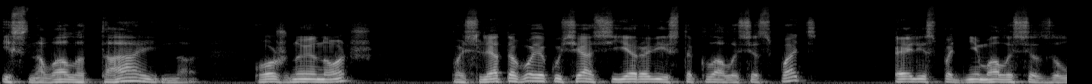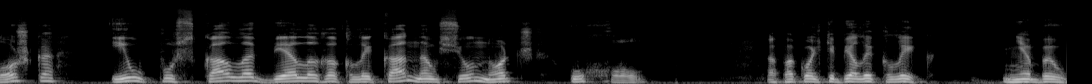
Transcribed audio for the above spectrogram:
існавала тайна кожную ноч, пасля таго як уся с'еравіста клалася спаць, Эліс паднімалася з ложка і ўпускала белага клыка на ўсю ноч у хол. А паколькі белы клык не быў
